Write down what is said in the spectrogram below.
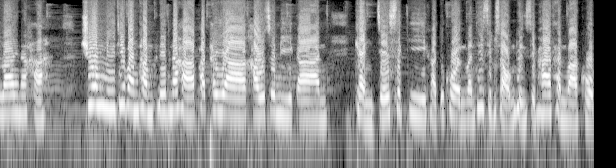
ไล่นะคะ ช่วงนี้ที่วันทำคลิปนะคะ พัทยาเขาจะมีการแข่งเจ็ตสกีค่ะทุกคนวันที่ 12ถึง15 ธันวาคม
